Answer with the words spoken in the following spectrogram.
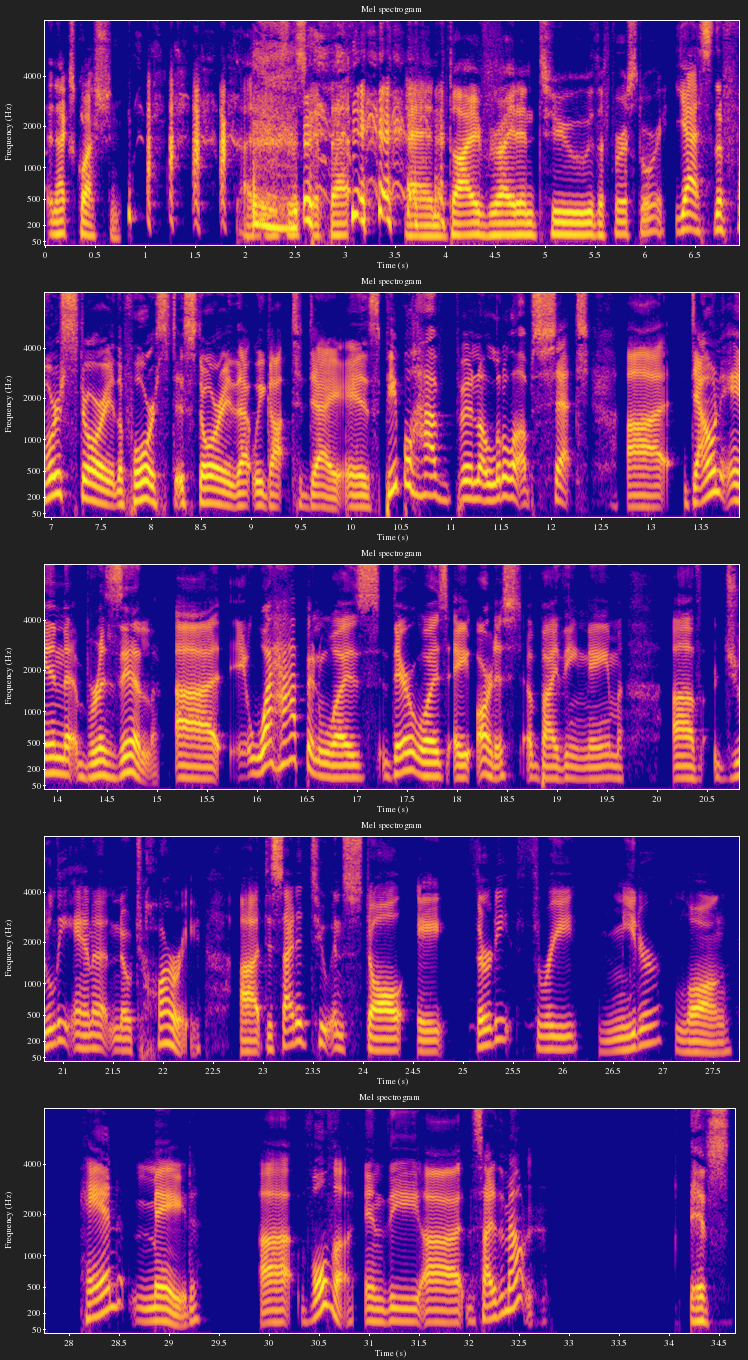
The Next question. I just skip that and dive right into the first story. Yes, the first story, the first story that we got today is people have been a little upset uh, down in Brazil. Uh, what happened was there was a artist by the name of Juliana Notari uh, decided to install a 33 meter long handmade uh, vulva in the uh, the side of the mountain. It's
